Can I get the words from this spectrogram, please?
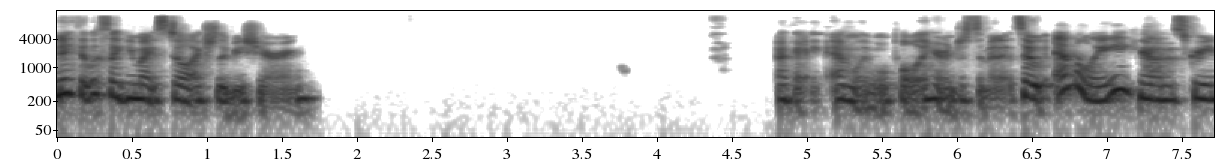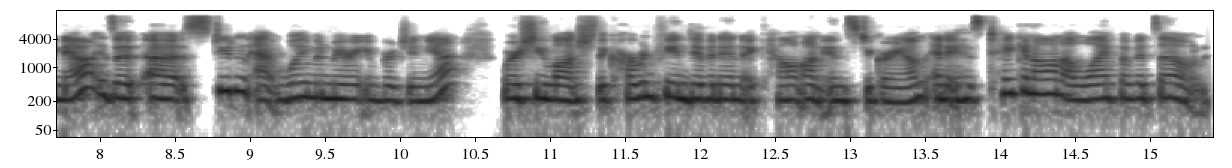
Nick, it looks like you might still actually be sharing. Okay, Emily will pull it here in just a minute. So Emily, here on the screen now, is a, a, student at William and Mary in Virginia, where she launched the Carbon Fee and Dividend account on Instagram, and it has taken on a life of its own.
